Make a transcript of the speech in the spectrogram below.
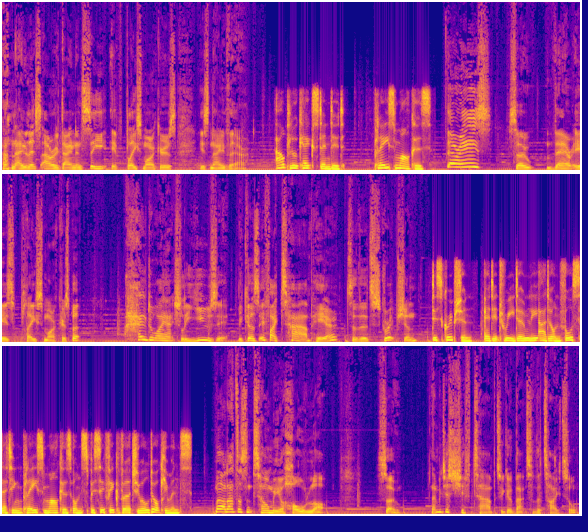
And now let's arrow down and see if place markers is now there. Outlook extended. Place markers. There is. So there is place markers, but how do I actually use it? Because if I tab here to the description, Description. Edit read-only add-on for setting place markers on specific virtual documents. well, that doesn't tell me a whole lot. So let me just shift tab to go back to the title.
